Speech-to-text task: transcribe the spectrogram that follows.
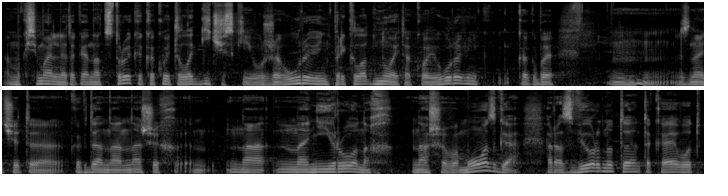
Максимальная такая надстройка, какой-то логический уже уровень, прикладной такой уровень, как бы, значит, э, когда на наших, на, на нейронах нашего мозга развернута такая вот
